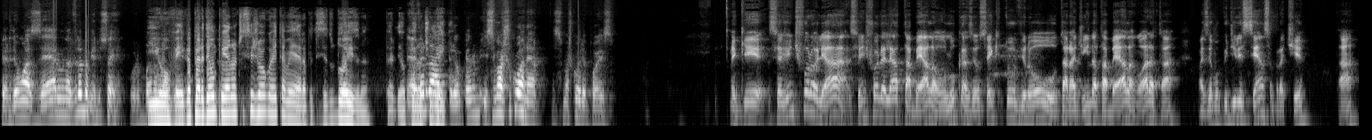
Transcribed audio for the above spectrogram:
Perdeu 1x0 na Vila Belmiro, isso aí. Urbano e o Veiga perdeu um pênalti esse jogo aí também, era pra ter sido dois, né? Perdeu o é pênalti. Verdade, perdeu um pênalti. E se machucou, né? E se machucou depois é que se a gente for olhar, se a gente for olhar a tabela, o Lucas, eu sei que tu virou o taradinho da tabela agora, tá? Mas eu vou pedir licença para ti, tá?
